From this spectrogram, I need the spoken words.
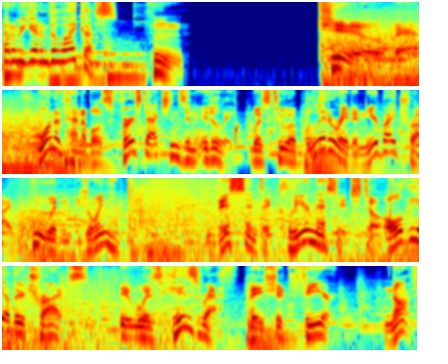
How do we get them to like us? Hmm. Kill them. One of Hannibal's first actions in Italy was to obliterate a nearby tribe who wouldn't join him. This sent a clear message to all the other tribes. It was his wrath they should fear, not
